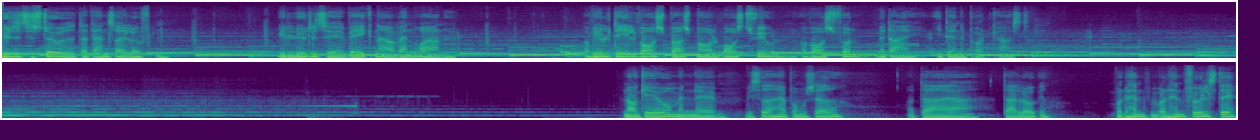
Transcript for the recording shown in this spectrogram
Lytte til støvet, der danser i luften. Vi vil lytte til væggene og vandrørene. Og vi vil dele vores spørgsmål, vores tvivl og vores fund med dig i denne podcast. Nå, Geo, men øh, vi sidder her på museet, og der er, der er lukket. Hvordan, hvordan føles det?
